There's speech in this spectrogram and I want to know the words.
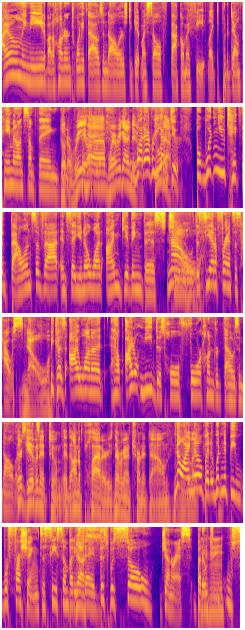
I only need about $120,000 to get myself back on my feet, like to put a down payment on something, Go you to know, up rehab, whatever you got to do. Whatever you got to do. But wouldn't you take the balance of that and say, you know what, I'm giving this to No. the Siena Francis house? No. Because I want to help. I don't need this whole $400,000. They're giving it to him on a platter. He's never going to turn it down. He's No, I be know, but it wouldn't it be refreshing to see somebody Yes. say this was so generous, but Mm-hmm. it's so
